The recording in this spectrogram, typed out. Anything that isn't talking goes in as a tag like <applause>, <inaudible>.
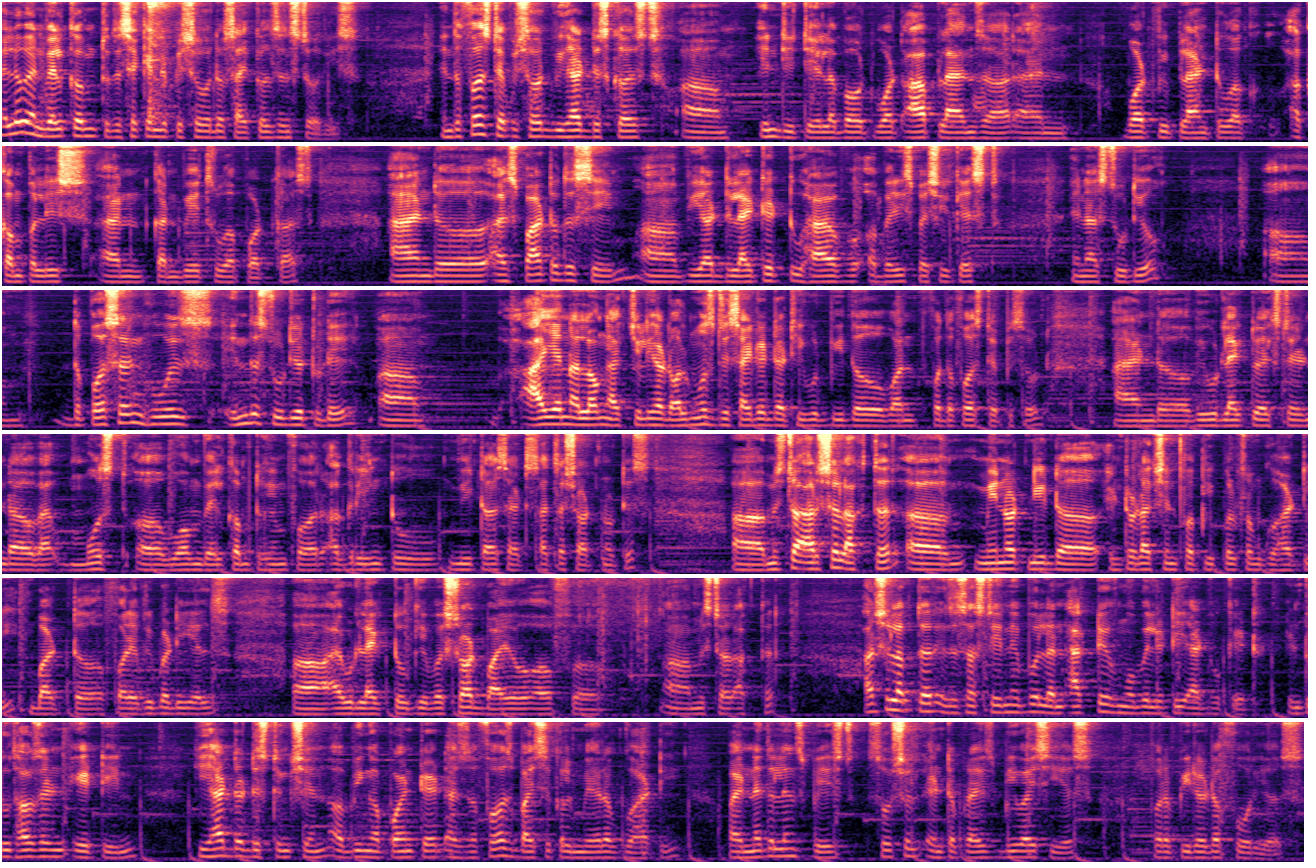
Hello and welcome to the second episode of Cycles and Stories. In the first episode, we had discussed um, in detail about what our plans are and what we plan to ac- accomplish and convey through our podcast. And uh, as part of the same, uh, we are delighted to have a very special guest in our studio. Um, the person who is in the studio today, uh, I and Along actually had almost decided that he would be the one for the first episode, and uh, we would like to extend a most uh, warm welcome to him for agreeing to meet us at such a short notice. Uh, Mr. Arshal Akhtar uh, may not need introduction for people from Guwahati, but uh, for everybody else, uh, I would like to give a short bio of Mr. Akhtar. Arshal Akhtar is a sustainable and active mobility advocate. In 2018, he had the distinction of being appointed as the first bicycle mayor of Guwahati by Netherlands based social enterprise BYCS for a period of four years.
